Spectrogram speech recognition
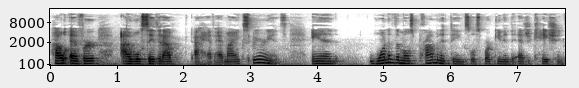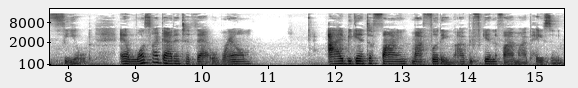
However, I will say that I I have had my experience. And one of the most prominent things was working in the education field. And once I got into that realm, I began to find my footing. I began to find my pacing.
